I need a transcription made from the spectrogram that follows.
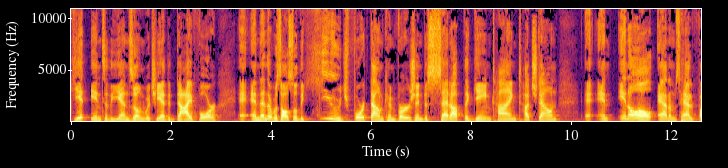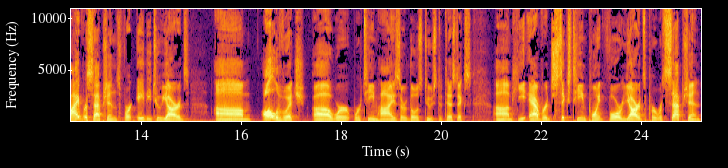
get into the end zone, which he had to dive for. And then there was also the huge fourth down conversion to set up the game tying touchdown. And in all, Adams had five receptions for 82 yards, um, all of which uh, were were team highs, or those two statistics. Um, he averaged 16.4 yards per reception,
